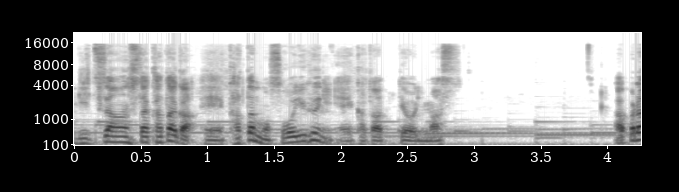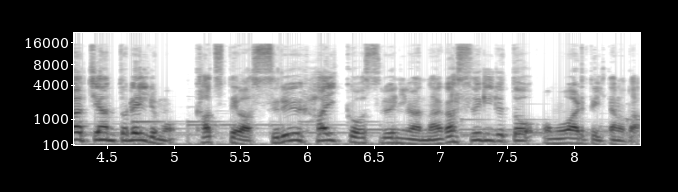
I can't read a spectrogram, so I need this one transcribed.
立案した方が、えー、方もそういうふうに、え、語っております。アパラチアントレイルもかつてはスルーハイクをするには長すぎると思われていたのだ。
